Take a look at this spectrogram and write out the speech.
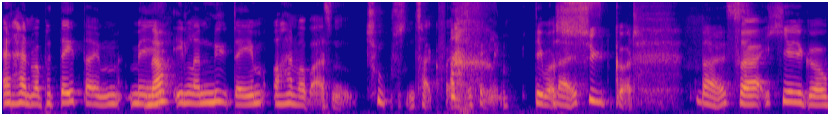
at han var på date derinde med Nå. en eller anden ny dame, og han var bare sådan, tusind tak for anbefalingen. Det var nice. sygt godt. Nice. Så here you go.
